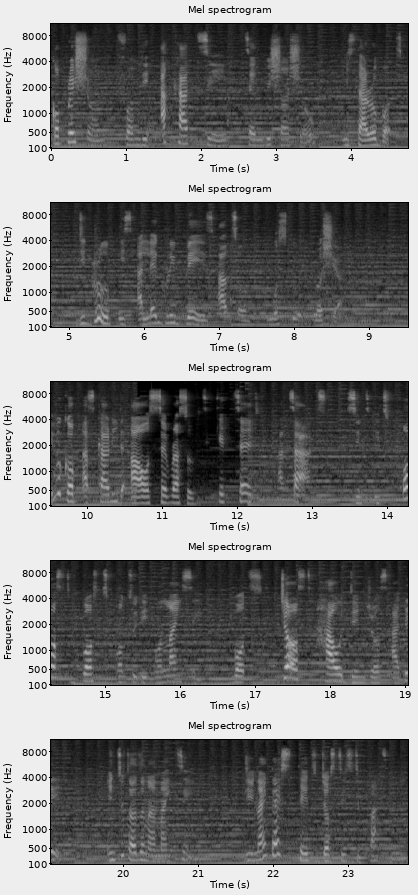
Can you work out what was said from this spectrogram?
corporation from the Hacker Team television show, Mr. Robot. The group is allegedly based out of Moscow, Russia. Evil Corp has carried out several sophisticated attacks since it first burst onto the online scene, but just how dangerous are they? In 2019, the United States Justice Department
